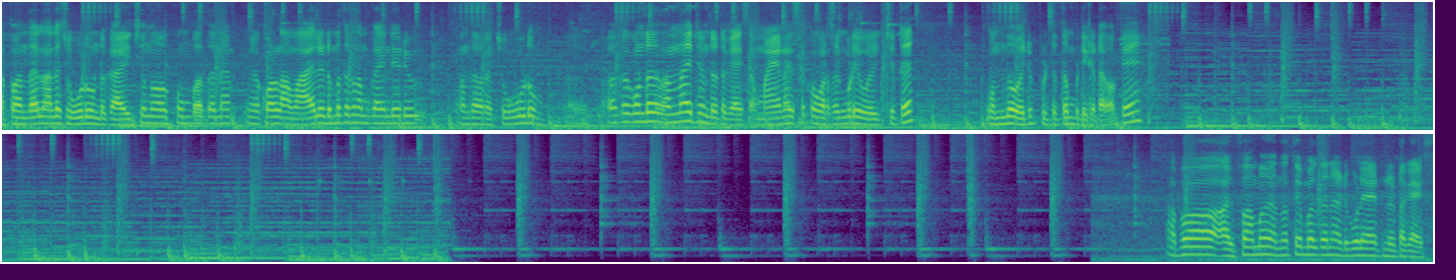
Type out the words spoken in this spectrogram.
അപ്പോൾ എന്തായാലും നല്ല ചൂടുണ്ട്. കഴിച്ച് നോക്കുമ്പോൾ തന്നെ കൊള്ളാം. വായിലിടുമ്പോൾ തന്നെ നമുക്ക് അതിന്റെ ഒരു എന്താ പറയുക ചൂടും അതൊക്കെ കൊണ്ട് നന്നായിട്ടുണ്ട് കേട്ടോ ഗൈസ് മയണൈസൊക്കെ കുറച്ചും കൂടി ഒഴിച്ചിട്ട് ഒന്ന് ഒരു പിടുത്തം പിടിക്കട്ടെ ഓക്കെ അപ്പോൾ അൽഫാം എന്നത്തെ പോലെ തന്നെ അടിപൊളിയായിട്ടുണ്ട് കേട്ടോ ഗൈസ്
